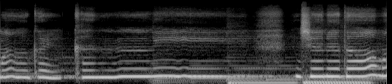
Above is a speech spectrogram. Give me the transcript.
മകൾക്കന്നീ ജനതാമ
